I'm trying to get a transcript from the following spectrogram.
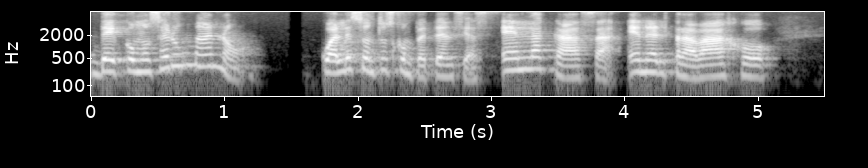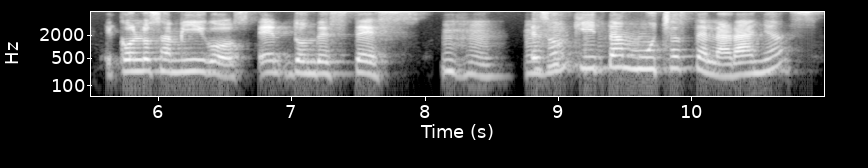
de como ser humano, ¿cuáles son tus competencias en la casa, en el trabajo, eh, con los amigos, en donde estés? Eso quita muchas telarañas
